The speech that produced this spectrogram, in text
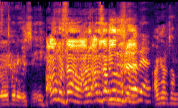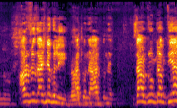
জায়গায় পড়ে গেছি। ভালো করছ আর আর যাবি উরুষে? আমি আর যাম না আর উরুষে যাস না গলি আর কোনে আর কোনে? যাও ডুব ডাব দিয়া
